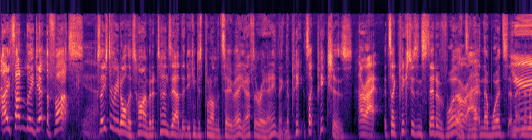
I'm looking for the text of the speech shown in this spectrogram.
I suddenly get the fuss Yeah. because I used to read all the time, but it turns out that you can just put on the TV. You don't have to read anything. The pic- it's like pictures. All right, It's like pictures instead of words, All and, right. the, and the words. And you the, and then they,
